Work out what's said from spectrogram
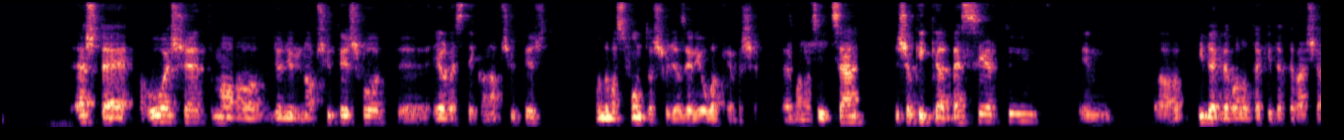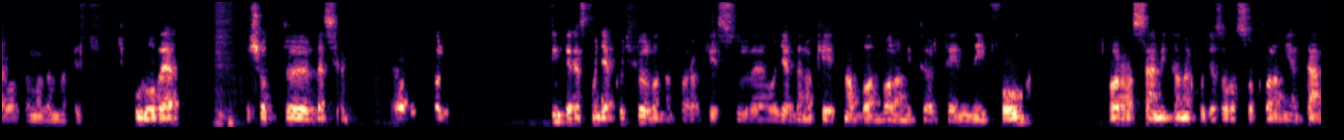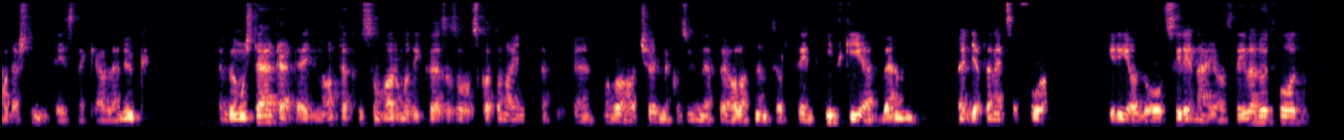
Este a hó esett, ma gyönyörű napsütés volt, élvezték a napsütést. Mondom, az fontos, hogy azért jóval kevesebb ember van az utcán és akikkel beszéltünk, én a hidegre való tekintete vásároltam magamnak egy pulóver, és ott beszél. Szintén ezt mondják, hogy föl vannak arra készülve, hogy ebben a két napban valami történni fog. Arra számítanak, hogy az oroszok valamilyen támadást intéznek ellenük. Ebből most eltelt egy nap, tehát 23-a ez az orosz katonai ünnep, maga a hadseregnek az ünnepe alatt nem történt. Itt Kievben egyetlen egyszer szól riadó szirénája az délelőtt volt,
